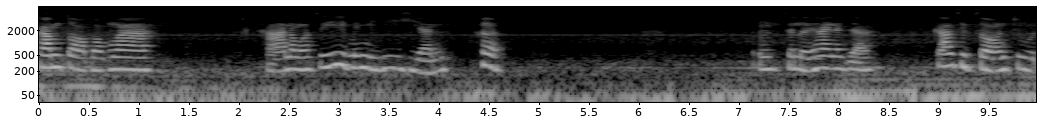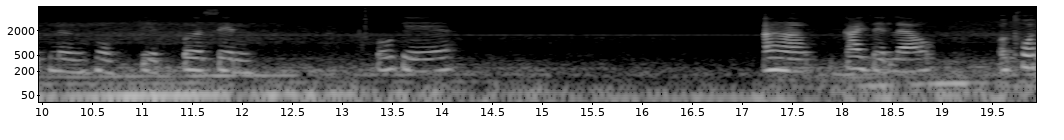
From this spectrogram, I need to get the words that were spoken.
คำตอบออกมา หาหน่อยมาสิไม่มีที่เขียนเฮ้อเฉลยให้นะจ๊ะเก้าสิบสองจุดหนึ่งหกเจ็ดเปอร์เซ็นต์โอเค อ่า ใกล้เสร็จแล้ว อดทน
